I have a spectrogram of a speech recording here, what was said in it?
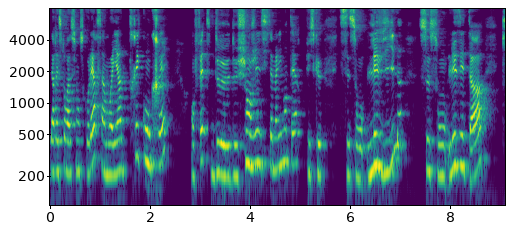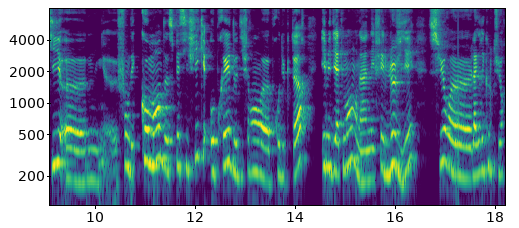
La restauration scolaire, c'est un moyen très concret, en fait, de, changer le système alimentaire, puisque ce sont les villes, ce sont les États qui euh, font des commandes spécifiques auprès de différents euh, producteurs. Immédiatement, on a un effet levier sur l'agriculture.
